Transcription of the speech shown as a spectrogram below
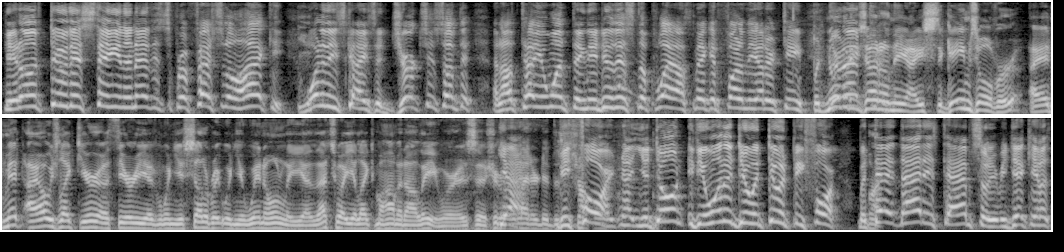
You don't do this thing in the net. It's professional hockey. What are these guys, the jerks or something? And I'll tell you one thing: they do this in the playoffs, making fun of the other team. But They're nobody's out on the ice. The game's over. I admit, I always liked your uh, theory of when you celebrate when you win only. Uh, that's why you liked Muhammad Ali, whereas uh, Sugar Yeah, Glider did the before. Now you don't. If you want to do it, do it before. But that that is absolutely ridiculous.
